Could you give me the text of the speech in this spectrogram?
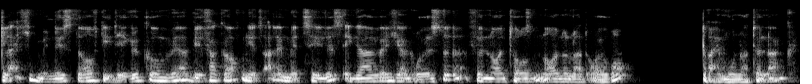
gleichen Minister auf die Idee gekommen wäre, wir verkaufen jetzt alle Mercedes, egal welcher Größe, für 9.900 Euro, drei Monate lang.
